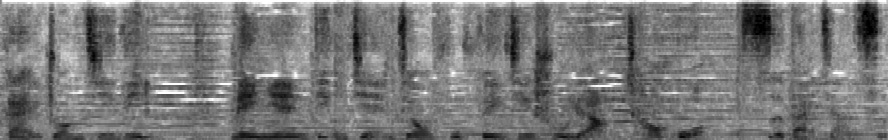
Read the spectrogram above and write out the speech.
改装基地，每年定检交付飞机数量超过四百架次。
